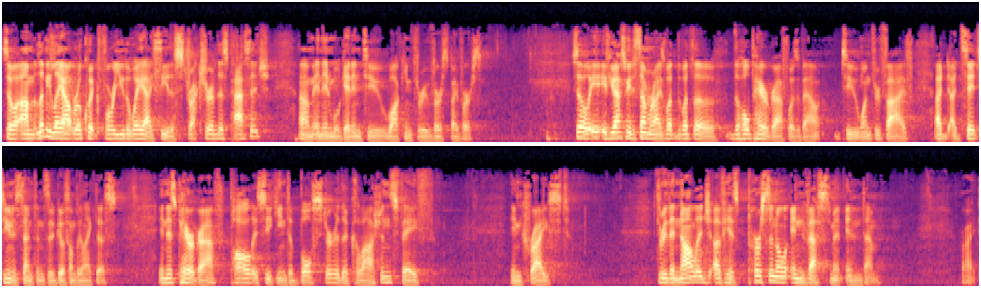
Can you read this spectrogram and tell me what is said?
So um, let me lay out real quick for you the way I see the structure of this passage um, and then we'll get into walking through verse by verse. So if you ask me to summarize what, what the, the whole paragraph was about, 2, 1 through 5, I'd, I'd say it to you in a sentence. It would go something like this. In this paragraph, Paul is seeking to bolster the Colossians' faith in Christ through the knowledge of his personal investment in them. Right.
